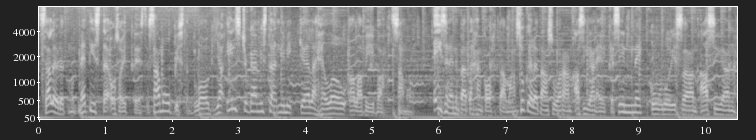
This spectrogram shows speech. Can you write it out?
Sä löydät mut netistä osoitteesta samu.blog ja Instagramista nimikkeellä hello-samu. Ei sen enempää tähän kohtaamaan, sukelletaan suoraan asiaan, eli sinne kuuluisaan asian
